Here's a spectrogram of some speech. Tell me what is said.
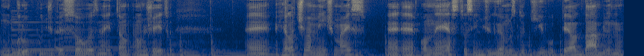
um grupo de pessoas, né? Então é um jeito é, relativamente mais é, é, honesto, assim, digamos, do que o POW, né?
